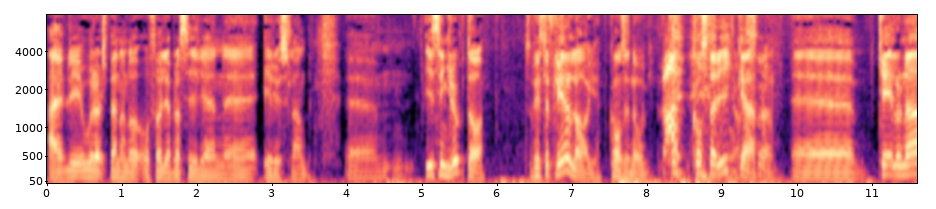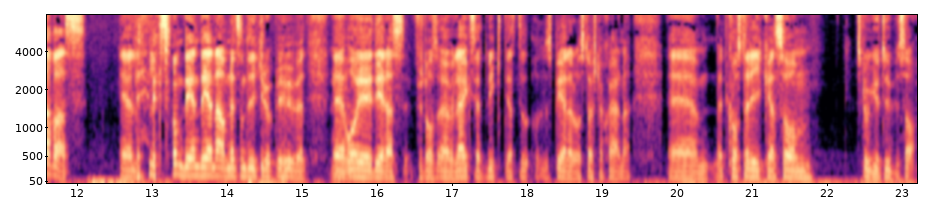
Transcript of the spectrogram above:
Det blir oerhört spännande att följa Brasilien eh, i Ryssland. Eh, I sin grupp då så finns det flera lag, konstigt nog. Va? Costa Rica. eh, Keylor Navas. Eller liksom det är det namnet som dyker upp i huvudet. Eh, mm. Eh, och är deras förstås överlägset viktigaste spelare och största stjärna. Eh, ett Costa Rica som slog ut USA.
